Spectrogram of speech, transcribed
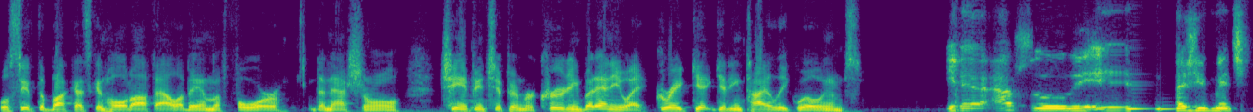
We'll see if the Buckeyes can hold off Alabama for the national championship in recruiting. But anyway, great get getting Tyleik Williams. Yeah, absolutely. And as you mentioned,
